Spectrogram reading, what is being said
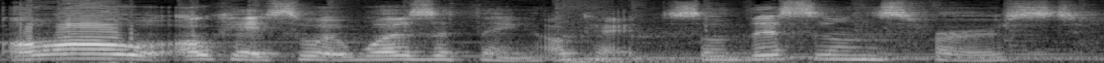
Oh, okay, so it was a thing. Okay, so this one's first.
